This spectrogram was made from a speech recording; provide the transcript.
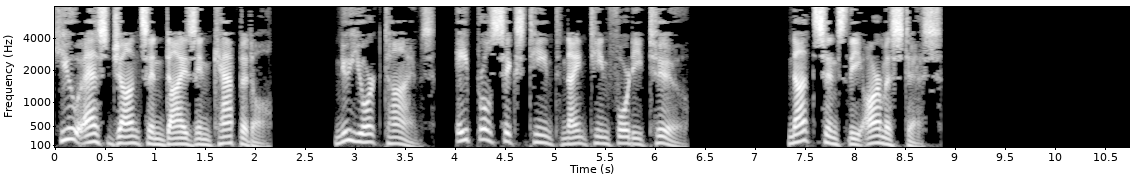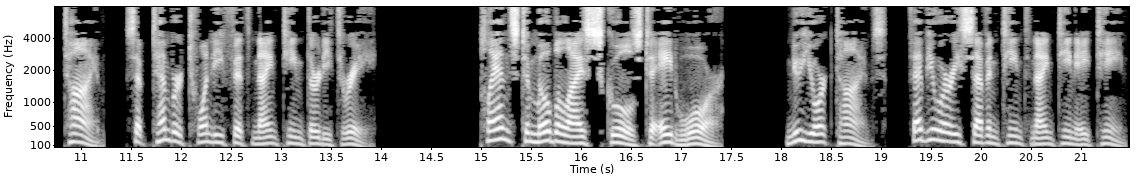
Hugh S. Johnson dies in Capitol. New York Times. April 16, 1942. Not since the armistice. Time. September 25, 1933. Plans to mobilize schools to aid war. New York Times. February 17, 1918.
